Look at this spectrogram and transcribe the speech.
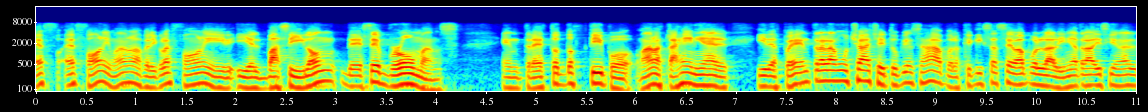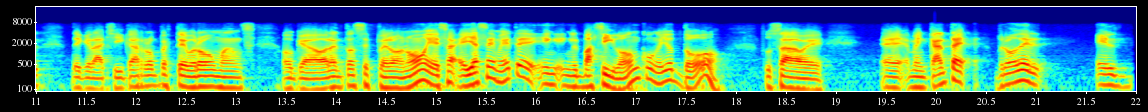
es, es funny, mano. La película es funny y el vacilón de ese bromance entre estos dos tipos, mano, está genial. Y después entra la muchacha y tú piensas, ah, pero es que quizás se va por la línea tradicional de que la chica rompe este bromance, o que ahora entonces, pero no, esa, ella se mete en, el vacilón con ellos dos, tú sabes. Eh, me encanta, brother, el,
